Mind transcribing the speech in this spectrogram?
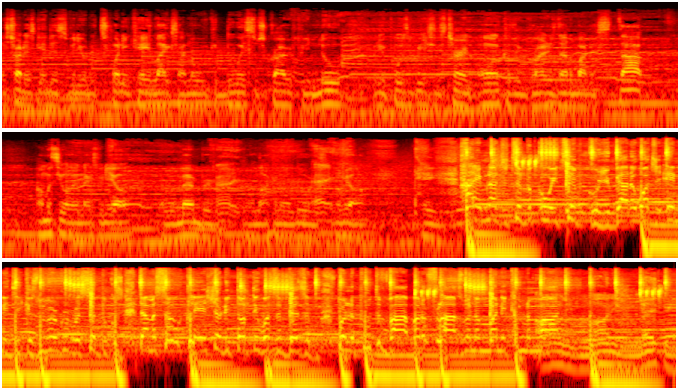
Let's try to get this video to 20k likes. I know we can do it. Subscribe if you're new. And your post notifications turned on because the grind is not about to stop. I'm gonna see you on the next video. And remember, Hey. we're locking on doors. Hey. Love y'all. Hey. I am not your typical atypical. You gotta watch your energy, cause we were reciprocals. Diamonds so clear, shorty thought they was invisible. Bulletproof the vibe, butterflies when the money come to mind. Only money make me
